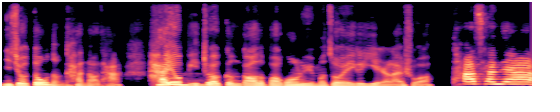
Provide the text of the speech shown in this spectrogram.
你就都能看到他。还有比嗯这更高的曝光率吗？作为一个艺人来说，他参加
